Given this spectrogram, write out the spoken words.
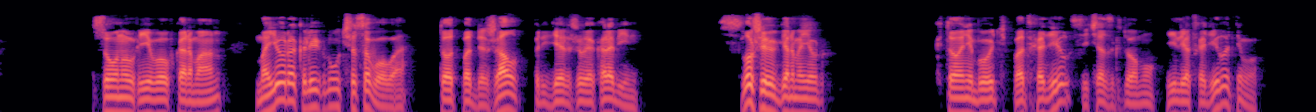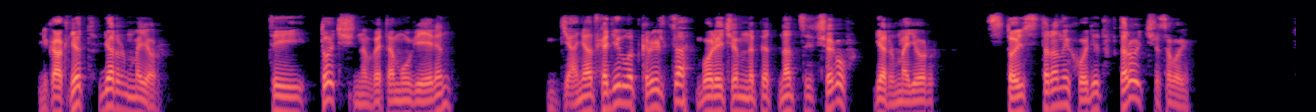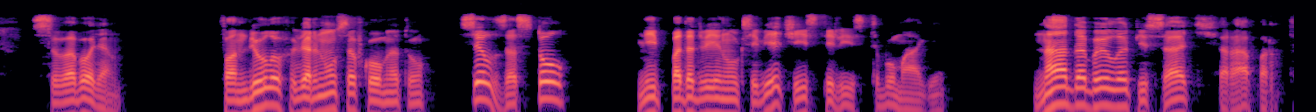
Сунув его в карман, майор окликнул часового. Тот подбежал, придерживая карабин. — Слушаю, гермайор. — Кто-нибудь подходил сейчас к дому или отходил от него? — Никак нет, гермайор. — Ты точно в этом уверен? — Я не отходил от крыльца более чем на пятнадцать шагов, гермайор. С той стороны ходит второй часовой. — Свободен. Фон Блюлов вернулся в комнату, сел за стол и пододвинул к себе чистый лист бумаги. Надо было писать рапорт.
